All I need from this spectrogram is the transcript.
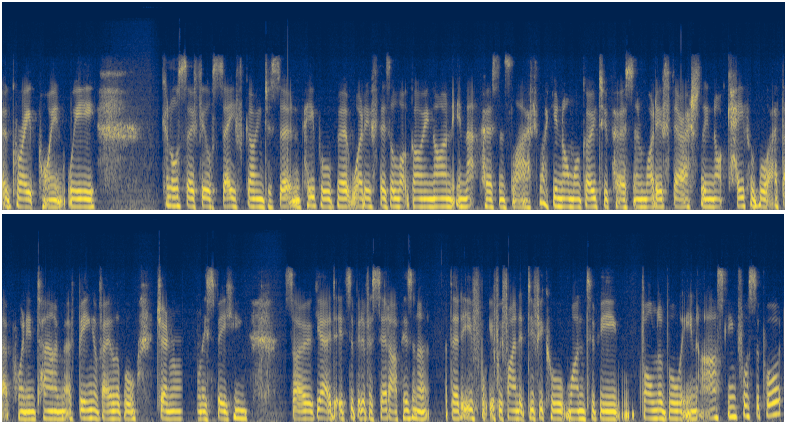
a great point. We can also feel safe going to certain people, but what if there's a lot going on in that person's life, like your normal go to person? What if they're actually not capable at that point in time of being available, generally speaking? So yeah, it's a bit of a setup, isn't it? That if if we find it difficult, one to be vulnerable in asking for support,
